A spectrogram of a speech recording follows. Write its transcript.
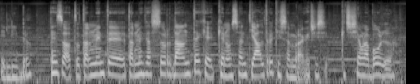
nel libro. Esatto, talmente, talmente assordante che, che, non senti altro e ti sembra che ci, si, che ci sia una bolla.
